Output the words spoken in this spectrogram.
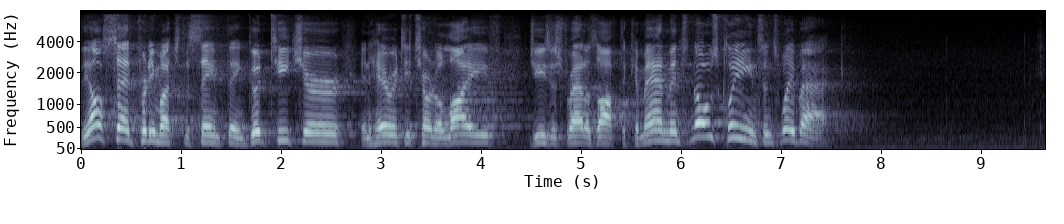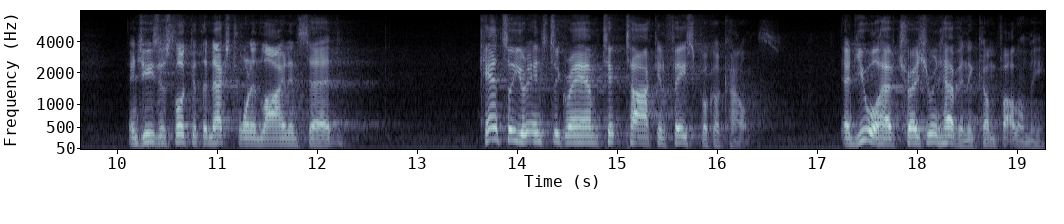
They all said pretty much the same thing good teacher, inherit eternal life. Jesus rattles off the commandments, nose clean since way back. And Jesus looked at the next one in line and said, Cancel your Instagram, TikTok, and Facebook accounts, and you will have treasure in heaven and come follow me.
